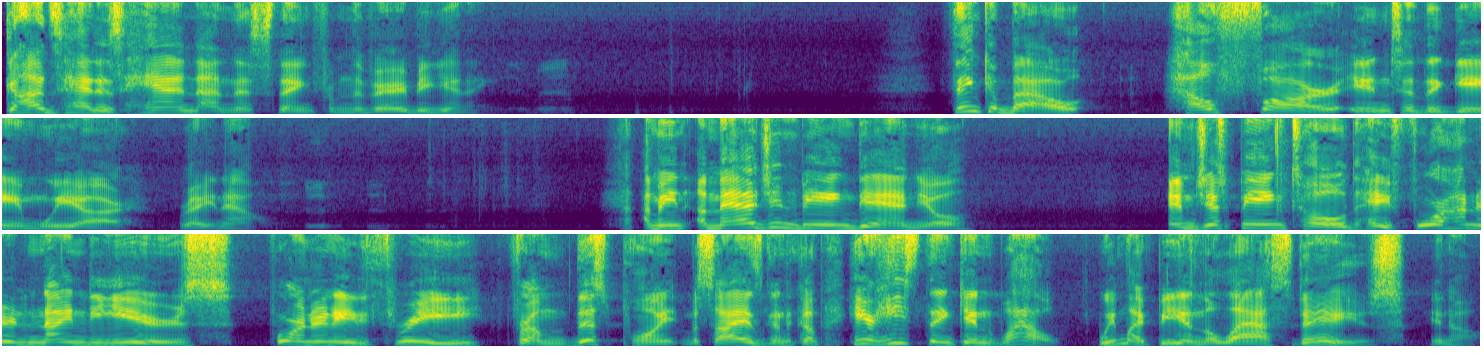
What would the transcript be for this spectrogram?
God's had his hand on this thing from the very beginning. Amen. Think about how far into the game we are right now. I mean, imagine being Daniel and just being told, hey, 490 years, 483 from this point, Messiah is going to come. Here he's thinking, wow, we might be in the last days, you know.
